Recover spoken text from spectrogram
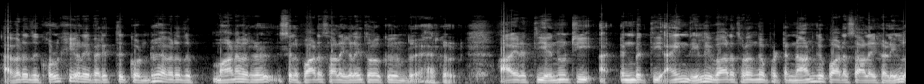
அவரது கொள்கைகளை வரைத்துக் கொண்டு அவரது மாணவர்கள் சில பாடசாலைகளை தொடக்குகின்றார்கள் ஆயிரத்தி எண்ணூற்றி எண்பத்தி ஐந்தில் இவ்வாறு தொடங்கப்பட்ட நான்கு பாடசாலைகளில்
